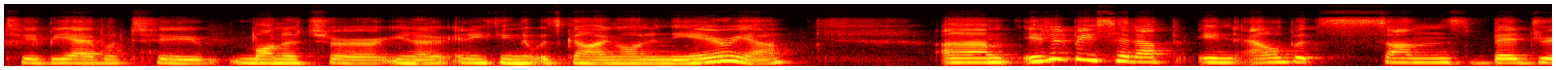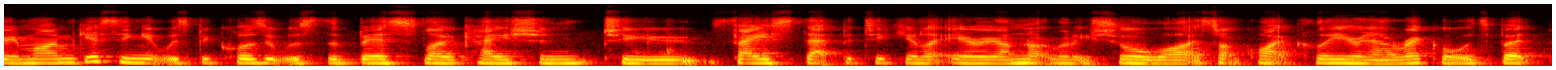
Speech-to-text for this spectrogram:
to be able to monitor, you know, anything that was going on in the area um, it had been set up in Albert's son's bedroom. I'm guessing it was because it was the best location to face that particular area. I'm not really sure why. It's not quite clear in our records. But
